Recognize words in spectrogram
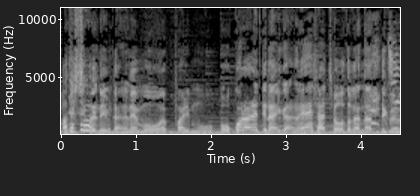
私はよねみたいなね、もうやっぱりもう怒られてないからね、社長とかになってくると。違い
